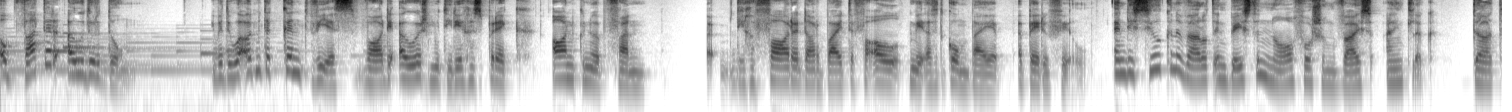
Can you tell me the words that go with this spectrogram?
Op watter ouderdom? Jy weet hoe oud moet 'n kind wees waar die ouers moet hierdie gesprek aanknoop van eh, die gevare daar buite veral met as dit kom by 'n pedofiel. In die sielkundige wêreld en beste navorsing wys eintlik dat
